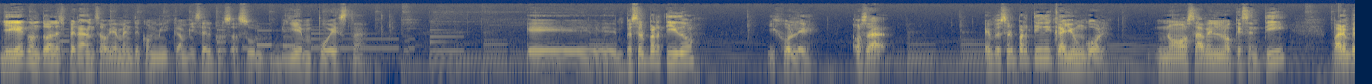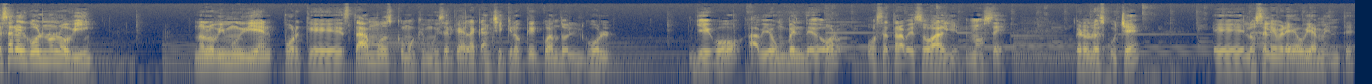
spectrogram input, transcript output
Llegué con toda la esperanza, obviamente con mi camisa del Cruz Azul bien puesta. Eh, empezó el partido. Híjole. O sea, empezó el partido y cayó un gol. No saben lo que sentí. Para empezar el gol no lo vi. No lo vi muy bien porque estábamos como que muy cerca de la cancha y creo que cuando el gol llegó había un vendedor o se atravesó alguien, no sé. Pero lo escuché, eh, lo celebré obviamente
